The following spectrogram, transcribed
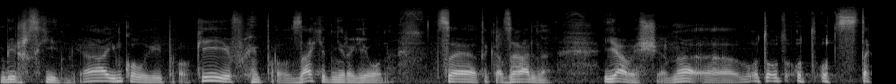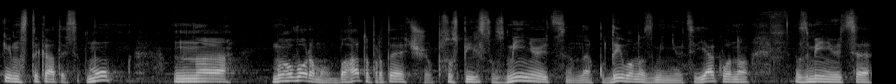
більш східні, а інколи і про Київ, і про західні регіони. Це таке загальне явище. На, е, от, от, от, от з таким стикатися. Тому е, Ми говоримо багато про те, що суспільство змінюється, на куди воно змінюється, як воно змінюється.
